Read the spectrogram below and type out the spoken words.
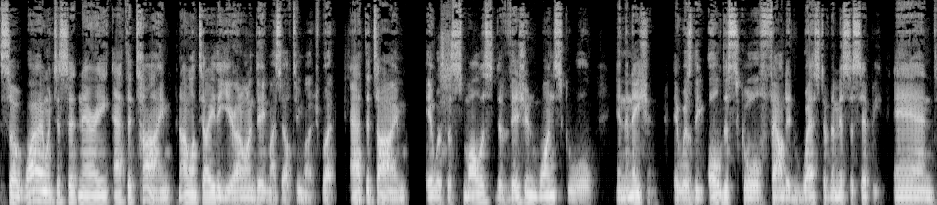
So, why I went to Centenary at the time, and I won't tell you the year, I don't want to date myself too much, but at the time, it was the smallest Division One school in the nation. It was the oldest school founded west of the Mississippi. And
